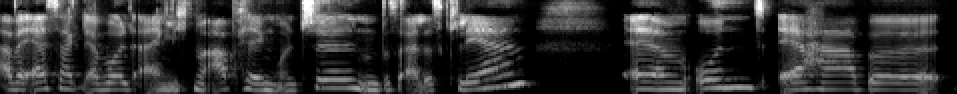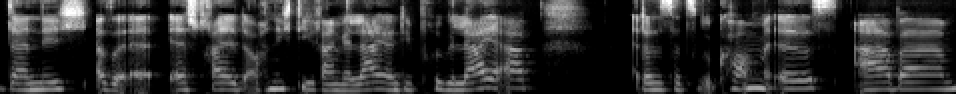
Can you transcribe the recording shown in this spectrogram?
aber er sagt, er wollte eigentlich nur abhängen und chillen und das alles klären. Ähm, und er habe da nicht, also er, er streitet auch nicht die Rangelei und die Prügelei ab, dass es dazu gekommen ist, aber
